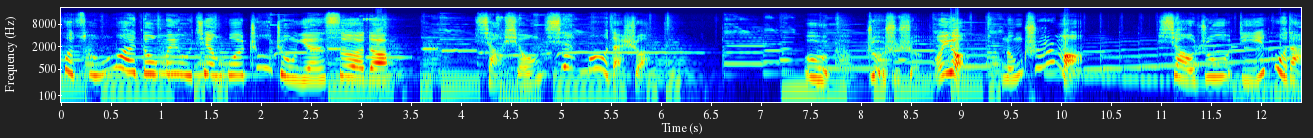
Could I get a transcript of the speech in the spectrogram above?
可从来都没有见过这种颜色的。”小熊羡慕地说：“哦，这是什么呀？能吃吗？”小猪嘀咕道。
